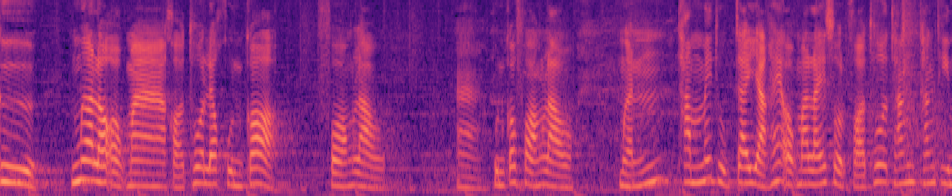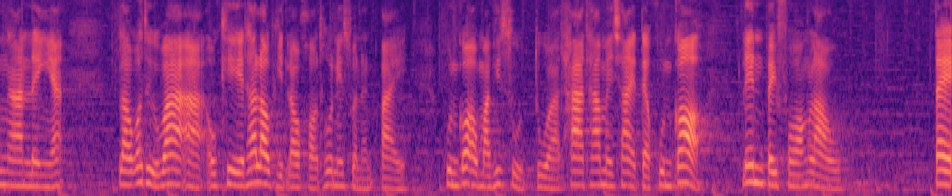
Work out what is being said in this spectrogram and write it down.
คือเมื่อเราออกมาขอโทษแล้วคุณก็ฟ้องเราอ่าคุณก็ฟ้องเรา เหมือนทำไม่ถูกใจอยากให้ออกมาไลฟ์สดขอโทษทั้งทั้งทีมงานอะไรเงี้ยเราก็ถือว่าอะโอเค ถ้าเราผิดเราขอโทษในส่วนนั้นไป คุณก็ออกมาพิสูจน์ตัว ถ้าถ้าไม่ใช่ แต่คุณก็เล่นไปฟ้องเรา แต่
